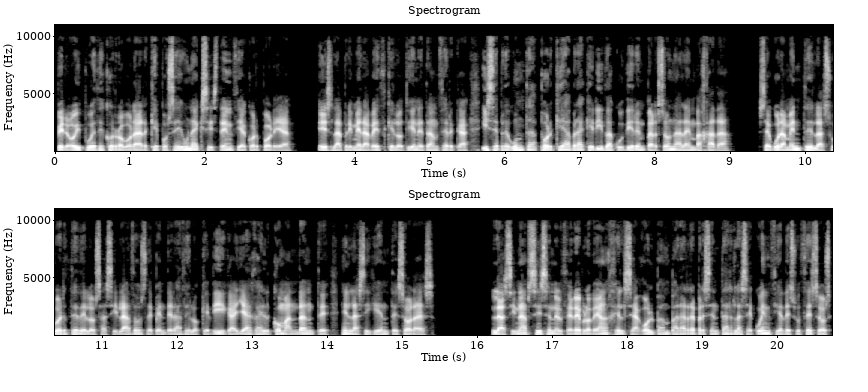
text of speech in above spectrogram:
pero hoy puede corroborar que posee una existencia corpórea. Es la primera vez que lo tiene tan cerca y se pregunta por qué habrá querido acudir en persona a la embajada. Seguramente la suerte de los asilados dependerá de lo que diga y haga el comandante en las siguientes horas. Las sinapsis en el cerebro de Ángel se agolpan para representar la secuencia de sucesos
